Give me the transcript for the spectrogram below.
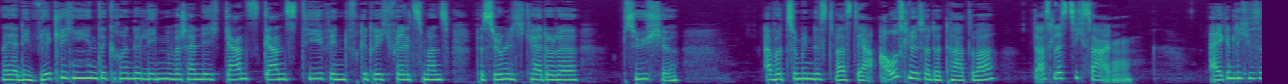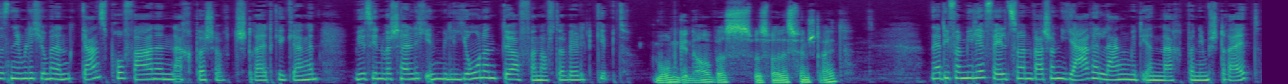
Naja, die wirklichen Hintergründe liegen wahrscheinlich ganz, ganz tief in Friedrich Felsmanns Persönlichkeit oder Psyche. Aber zumindest was der Auslöser der Tat war, das lässt sich sagen. Eigentlich ist es nämlich um einen ganz profanen Nachbarschaftsstreit gegangen, wie es ihn wahrscheinlich in Millionen Dörfern auf der Welt gibt. Worum genau? Was, was war das für ein Streit? Na, die Familie Felsmann war schon jahrelang mit ihren Nachbarn im Streit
